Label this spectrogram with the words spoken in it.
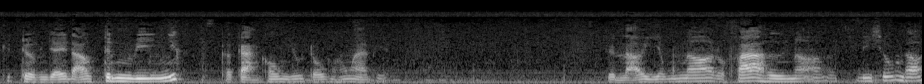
Cái trường dạy đạo tinh vi nhất cả càng khôn vũ trụ mà không ai biết rồi lợi dụng nó rồi phá hư nó, đi xuống thôi.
